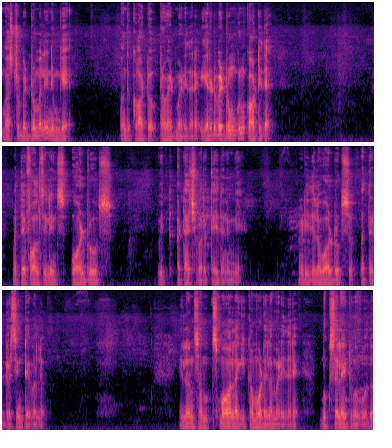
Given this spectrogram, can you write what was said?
ಮಾಸ್ಟರ್ ಬೆಡ್ರೂಮಲ್ಲಿ ನಿಮಗೆ ಒಂದು ಕಾಟು ಪ್ರೊವೈಡ್ ಮಾಡಿದ್ದಾರೆ. ಎರಡು ಬೆಡ್ರೂಮ್ಗೂ ಕಾಟ್ ಇದೆ. ಮತ್ತು fall ceilings wardrobes with attach ಬರುತ್ತೆ ಇದು ನಿಮಗೆ. ನೋಡಿ, ಇದೆಲ್ಲ ವಾಲ್ಡ್ರೂಪ್ಸು ರೂಬ್ಸು ಮತ್ತು ಡ್ರೆಸ್ಸಿಂಗ್ ಟೇಬಲ್ಲು ಇಲ್ಲೊಂದು ಸಮ್ ಸ್ಮಾಲ್ ಆಗಿ ಕಮೋಡ್ ಎಲ್ಲ ಮಾಡಿದ್ದಾರೆ. ಬುಕ್ಸ್ ಎಲ್ಲ ಇಟ್ಕೋಬೋದು.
